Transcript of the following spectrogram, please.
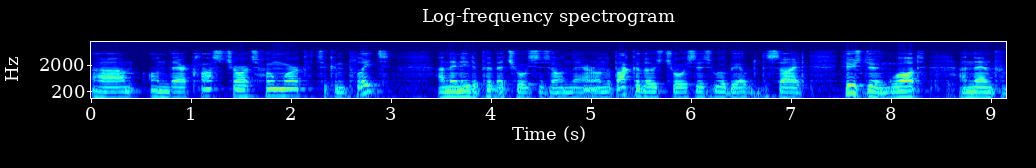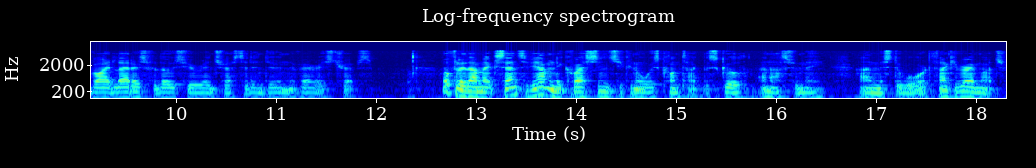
um, on their class charts homework to complete and they need to put their choices on there. And on the back of those choices, we'll be able to decide who's doing what and then provide letters for those who are interested in doing the various trips. Hopefully that makes sense. If you have any questions, you can always contact the school and ask for me. I'm Mr. Ward. Thank you very much.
